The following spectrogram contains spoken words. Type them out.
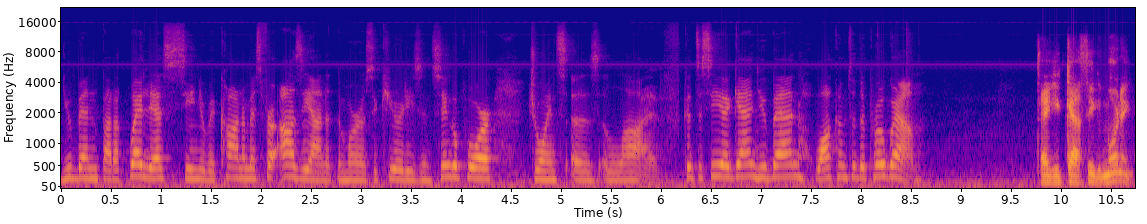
Euben Paracuelles, senior economist for ASEAN at Nomura Securities in Singapore, joins us live. Good to see you again, Yuben. Welcome to the program. Thank you, Kathy. Good morning.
